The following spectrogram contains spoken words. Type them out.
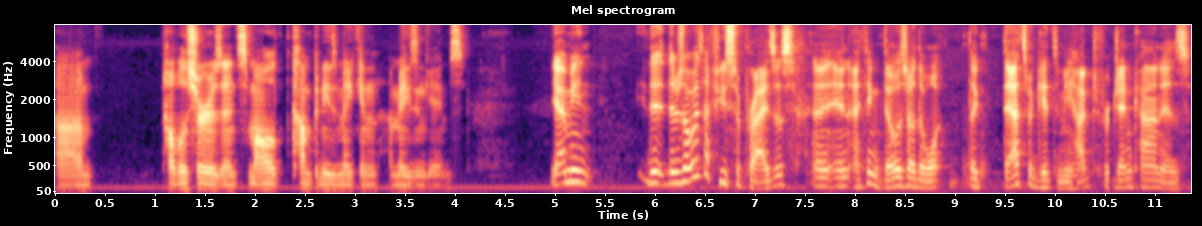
um, publishers and small companies making amazing games. Yeah, I mean, th- there's always a few surprises, and, and, I think those are the one. Like that's what gets me hyped for Gen Con is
